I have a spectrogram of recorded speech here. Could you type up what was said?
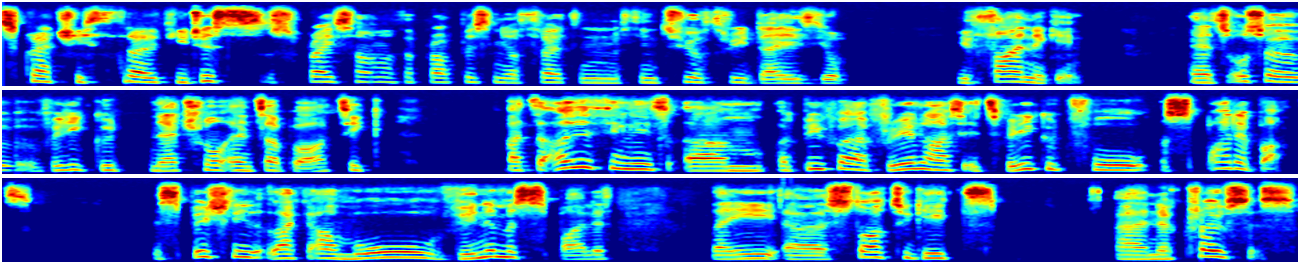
scratchy throat, you just spray some of the propolis in your throat, and within two or three days, you're you're fine again. And it's also a very good natural antibiotic. But the other thing is, um, what people have realized, it's very good for spider bites, especially like our more venomous spiders. They uh, start to get uh, necrosis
